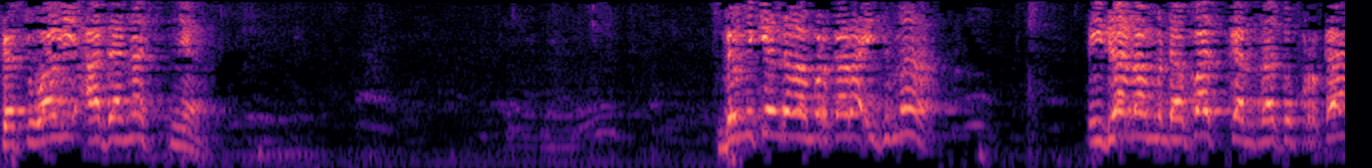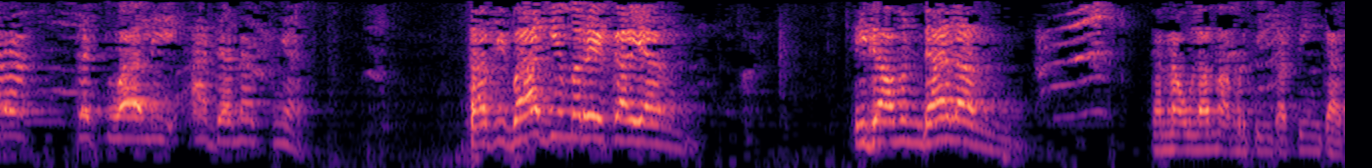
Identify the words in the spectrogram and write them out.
Kecuali ada nasnya. Demikian dalam perkara ijma. Tidaklah mendapatkan satu perkara kecuali ada nasnya. Tapi bagi mereka yang tidak mendalam, karena ulama bertingkat-tingkat.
